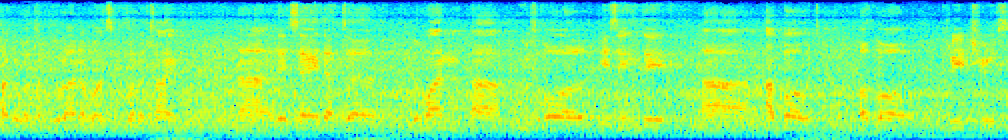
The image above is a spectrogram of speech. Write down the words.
Bhagavata Purana once upon a time. Uh, they say that uh, the one uh, whose all is in the abode of all creatures,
